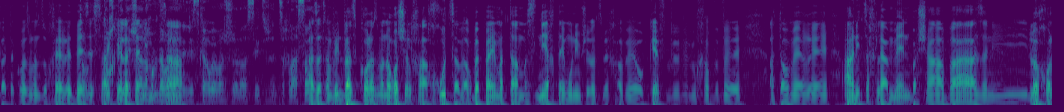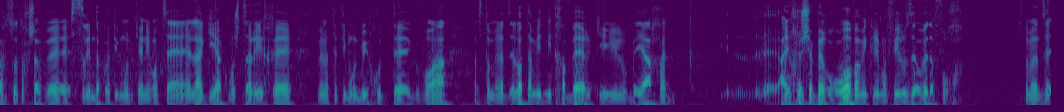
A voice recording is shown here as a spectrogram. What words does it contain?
ואתה כל הזמן זוכר באיזה סייקל תוך כדי אתה שאנחנו מדברים, נמצא. אני נזכר במשהו שלא עשיתי, שאני צריך לעשות. אז אתה מבין, ואז כל הזמן הראש שלך החוצה, והרבה פעמים אתה מזניח את האימונים של עצמך, ועוקף, ואתה אומר, אה, אה, אני צריך לאמן בשעה הבאה, אז אני לא יכול לעשות עכשיו אה, 20 דקות אימון, כי אני רוצה להגיע כמו שצריך אה, ולתת אימון באיכות אה, גבוהה. אז זאת אומרת, זה לא תמיד מתחבר כאילו ביחד. אני חושב שברוב המקרים אפילו זה עובד הפוך. זאת אומרת, זה,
